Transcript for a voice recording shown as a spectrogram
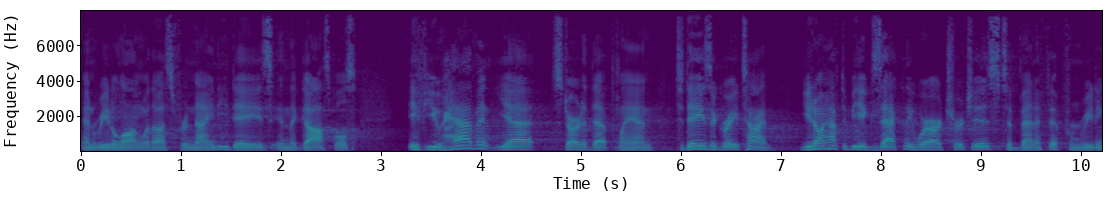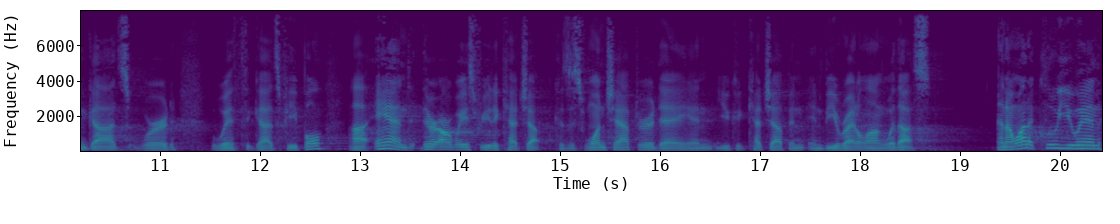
and read along with us for 90 days in the gospels. If you haven't yet started that plan, today is a great time. You don't have to be exactly where our church is to benefit from reading God's word with God's people. Uh, and there are ways for you to catch up because it's one chapter a day, and you could catch up and, and be right along with us. And I want to clue you in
